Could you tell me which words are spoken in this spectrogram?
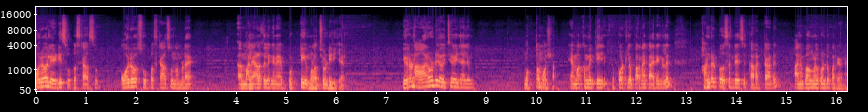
ഓരോ ലേഡി സൂപ്പർ സ്റ്റാർസും ഓരോ സൂപ്പർ സ്റ്റാർസും നമ്മുടെ മലയാളത്തിൽ ഇങ്ങനെ പൊട്ടി മുളച്ചുകൊണ്ടിരിക്കുകയാണ് ഇവരോട് ആരോട് ചോദിച്ചു കഴിഞ്ഞാലും മൊത്തം മോശം. ഹേമ കമ്മിറ്റി റിപ്പോർട്ടിൽ പറഞ്ഞ കാര്യങ്ങൾ ഹൺഡ്രഡ് പെർസെന്റേജ് കറക്റ്റാണ് അനുഭവങ്ങൾ കൊണ്ട് പറയണേ.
